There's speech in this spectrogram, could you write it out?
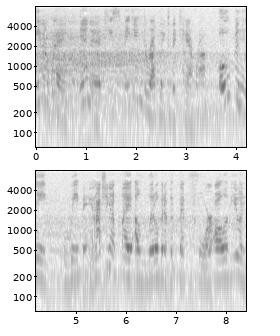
either way, in it, he's speaking directly to the camera, openly weeping. And I'm actually going to play a little bit of the clip for all of you. And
